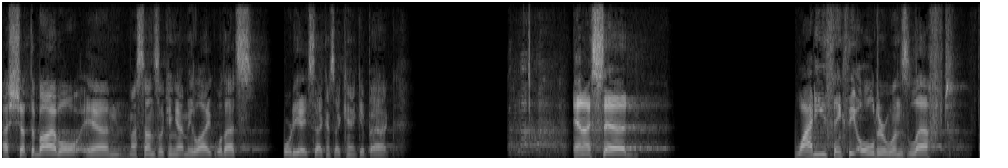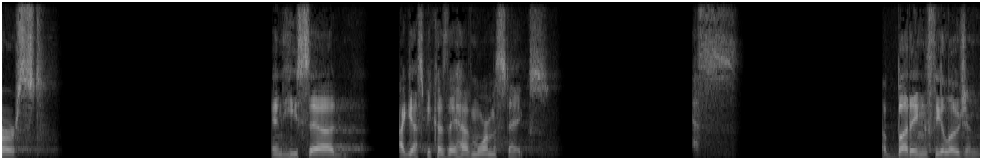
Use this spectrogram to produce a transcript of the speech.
I shut the Bible, and my son's looking at me like, well, that's 48 seconds I can't get back. And I said, why do you think the older ones left first? And he said, I guess because they have more mistakes. A budding theologian.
